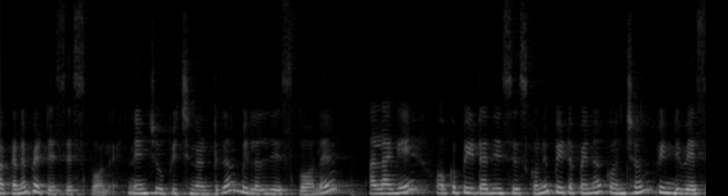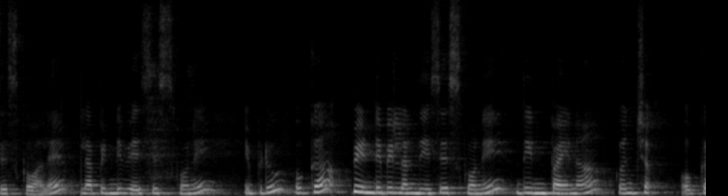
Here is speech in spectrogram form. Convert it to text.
పక్కన పెట్టేసేసుకోవాలి. నేను చూపించినట్టుగా బిల్లలు చేసుకోవాలి. అలాగే ఒక పీట తీసేసుకొని పీట పైన కొంచెం పిండి వేసేసుకోవాలి. ఇలా పిండి వేసేసుకొని ఇప్పుడు ఒక పిండి బిళ్ళను తీసేసుకొని దీనిపైన కొంచెం ఒక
